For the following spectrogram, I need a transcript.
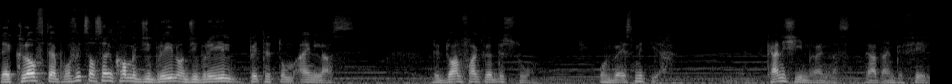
Der klopft, der Prophet sallallahu kommt mit Jibril und Jibril bittet um Einlass. Ridwan fragt, wer bist du? Und wer ist mit dir? Kann ich ihn reinlassen? Der hat einen Befehl.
